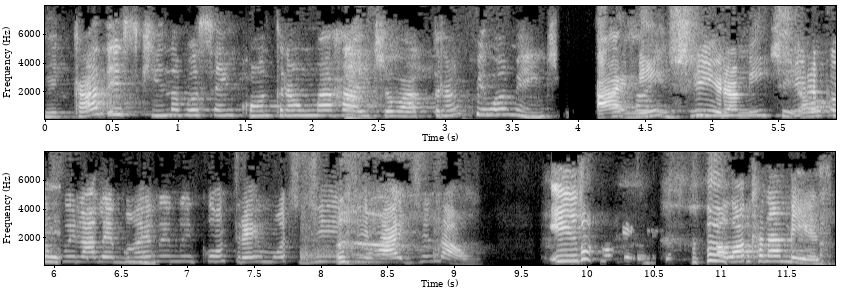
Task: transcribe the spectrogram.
E cada esquina você encontra uma Raid lá tranquilamente. Ai, mentira, mentira que eu fui na Alemanha e não encontrei um monte de, de Raid, não. Isso mesmo. Coloca na mesa.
